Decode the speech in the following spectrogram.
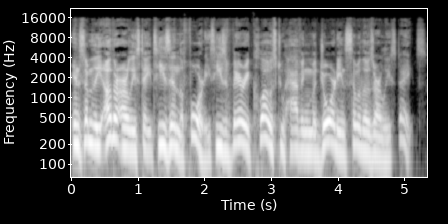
In some of the other early states, he's in the 40s. He's very close to having majority in some of those early states.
